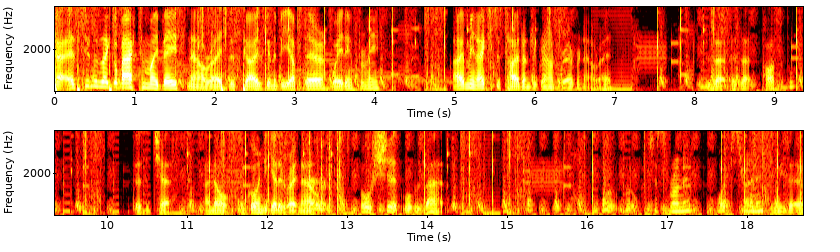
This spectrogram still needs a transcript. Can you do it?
Yeah, as soon as I go back to my base now, right? This guy's gonna be up there waiting for me. I mean, I could just hide underground forever now, right? Is that is that possible? There's a chest. I know. I'm going to get it right now. Oh shit! What was that? Just run in? What just ran into me there?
